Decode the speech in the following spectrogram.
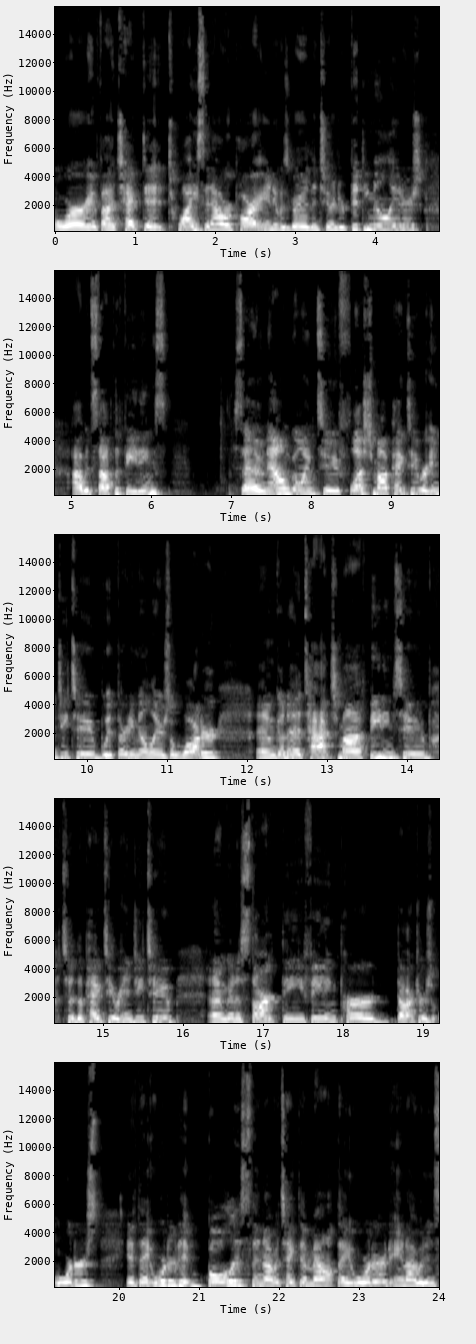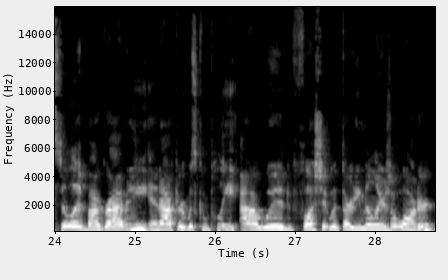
or if I checked it twice an hour apart and it was greater than 250 milliliters, I would stop the feedings. So now I'm going to flush my PEG tube or NG tube with 30 milliliters of water. And I'm going to attach my feeding tube to the PEG tube or NG tube. And I'm going to start the feeding per doctor's orders. If they ordered it bolus, then I would take the amount they ordered and I would instill it by gravity. And after it was complete, I would flush it with 30 milliliters of water.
